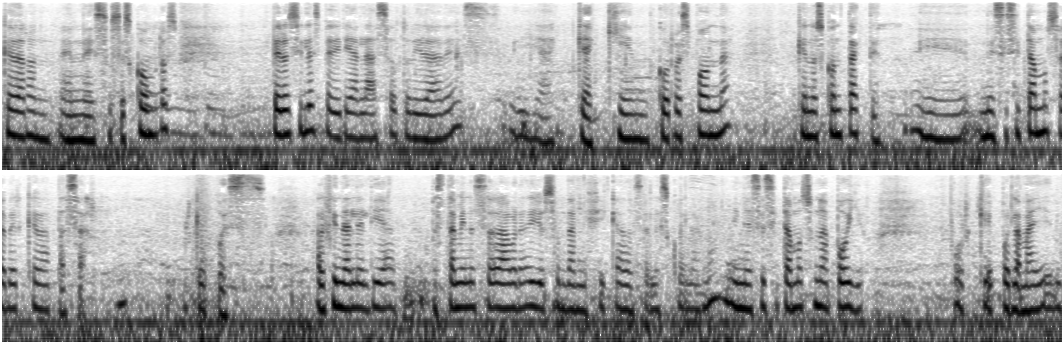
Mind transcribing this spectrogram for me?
quedaron en esos escombros pero sí les pediría a las autoridades y a, que a quien corresponda que nos contacten. Eh, necesitamos saber qué va a pasar, porque pues al final del día pues también ahora ellos son damnificados de la escuela ¿no? y necesitamos un apoyo porque pues la mayoría,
